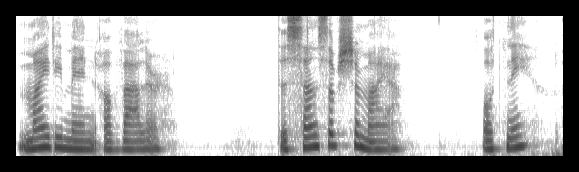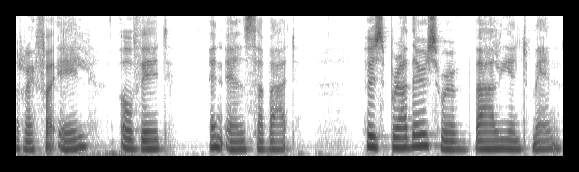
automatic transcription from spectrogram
mighty men of valor. The sons of Shemaiah, Otni, Rephael, Oved, and Elzabad, whose brothers were valiant men,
